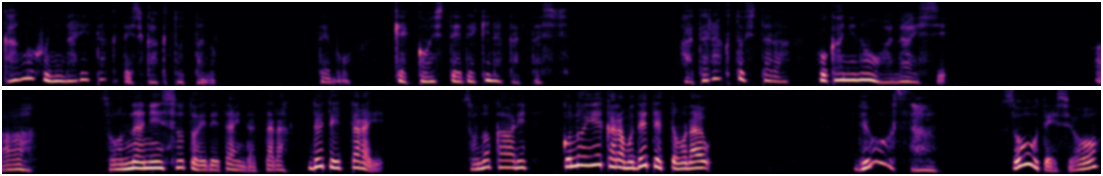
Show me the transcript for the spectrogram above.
看護婦になりたくて資格取ったのでも結婚してできなかったし働くとしたら他に脳はないし。ああそんなに外へ出たいんだったら出て行ったらいい。その代わりこの家からも出てってもらう。りょうさんそうでしょ？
